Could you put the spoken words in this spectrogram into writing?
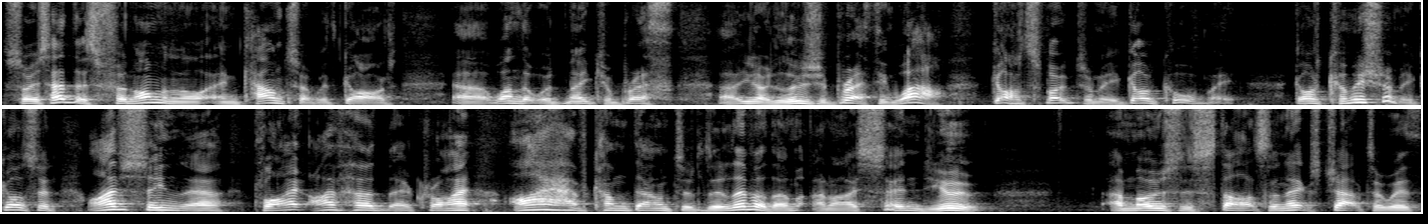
So he's had this phenomenal encounter with God, uh, one that would make your breath, uh, you know, lose your breath. Think, wow, God spoke to me, God called me, God commissioned me. God said, I've seen their plight, I've heard their cry, I have come down to deliver them, and I send you. And Moses starts the next chapter with,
